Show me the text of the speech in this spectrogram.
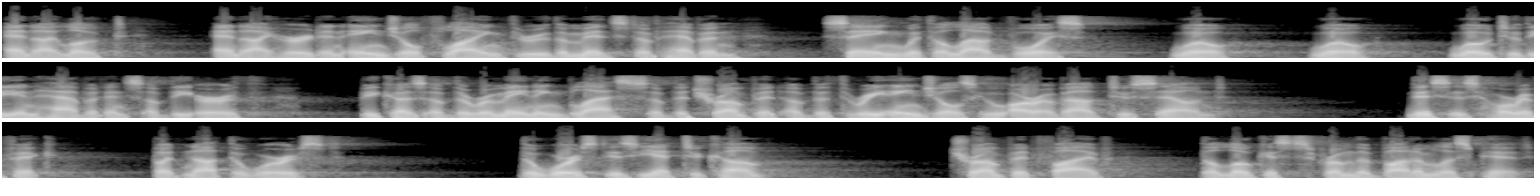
And I looked, and I heard an angel flying through the midst of heaven, saying with a loud voice, Woe, woe, woe to the inhabitants of the earth, because of the remaining blasts of the trumpet of the three angels who are about to sound. This is horrific, but not the worst. The worst is yet to come. Trumpet 5, the locusts from the bottomless pit.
